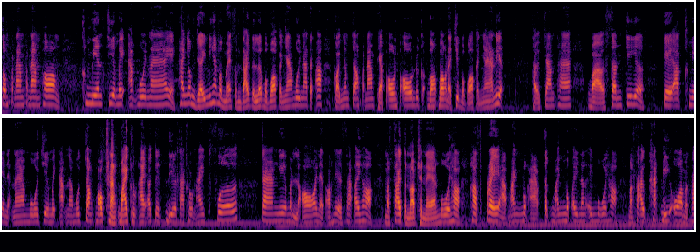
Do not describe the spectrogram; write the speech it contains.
សុំផ្ដាំផ្ដាំផងគ្មានជាងមេអាប់មួយណាទេហើយខ្ញុំនិយាយនេះមិនមែនសំដៅទៅលើបវរកញ្ញាមួយណាទាំងអស់ក៏ខ្ញុំចង់ផ្ដាំប្រាប់បងប្អូនឬក៏បងបងដែលជាបវរកញ្ញានេះត្រូវចាំថាបើសិនជាគេអត់គ្មានអ្នកណាមួយជាងមេអាប់ណាមួយចង់បោកឆ្នាំងបាយខ្លួនឯងឲ្យគេឌីលថាខ្លួនឯងធ្វើ ការងារមិនល្អឯអ្នកទាំងអស់នេះដោយសារអីហោះម្សៅតំណប់ channel មួយហោះហោះ spray អាបាញ់មុខអាទឹកបាញ់មុខអីហ្នឹងអីមួយហោះម្សៅផាត់ Dior ម្សៅ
